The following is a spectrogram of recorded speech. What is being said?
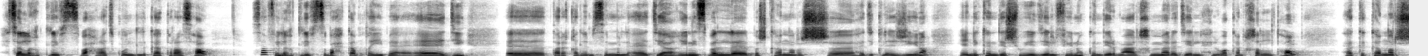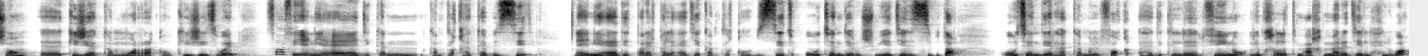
حتى لغد ليه في الصباح غتكون دلكات راسها. صافي لغد ليه في الصباح كنطيبها عادي. آه طريقة المسمن العادية غير بالنسبة باش كنرش آه هذيك العجينة. يعني كندير شوية ديال الفينو كندير مع الخمارة ديال الحلوة كنخلطهم. هكا كنرشهم آه كيجي هكا مورق وكيجي زوين. صافي يعني عادي كن كنطلق هكا بالزيت. يعني عادي الطريقة العادية كنطلقوه بالزيت وتنديروا شوية ديال الزبدة. وتندير هكا من الفوق هذيك الفينو اللي مخلط مع خمارة ديال الحلوى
